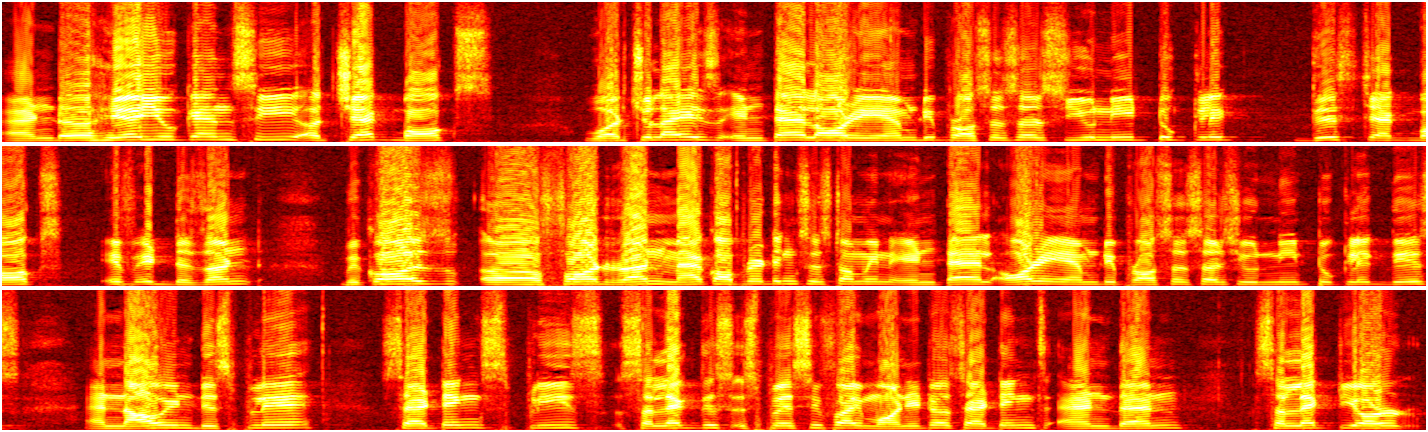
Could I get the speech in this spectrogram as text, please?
And uh, here you can see a checkbox. Virtualize Intel or AMD processors. You need to click this checkbox if it doesn't because uh, for run Mac operating system in Intel or AMD processors you need to click this. And now in display settings please select this specify monitor settings and then select your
